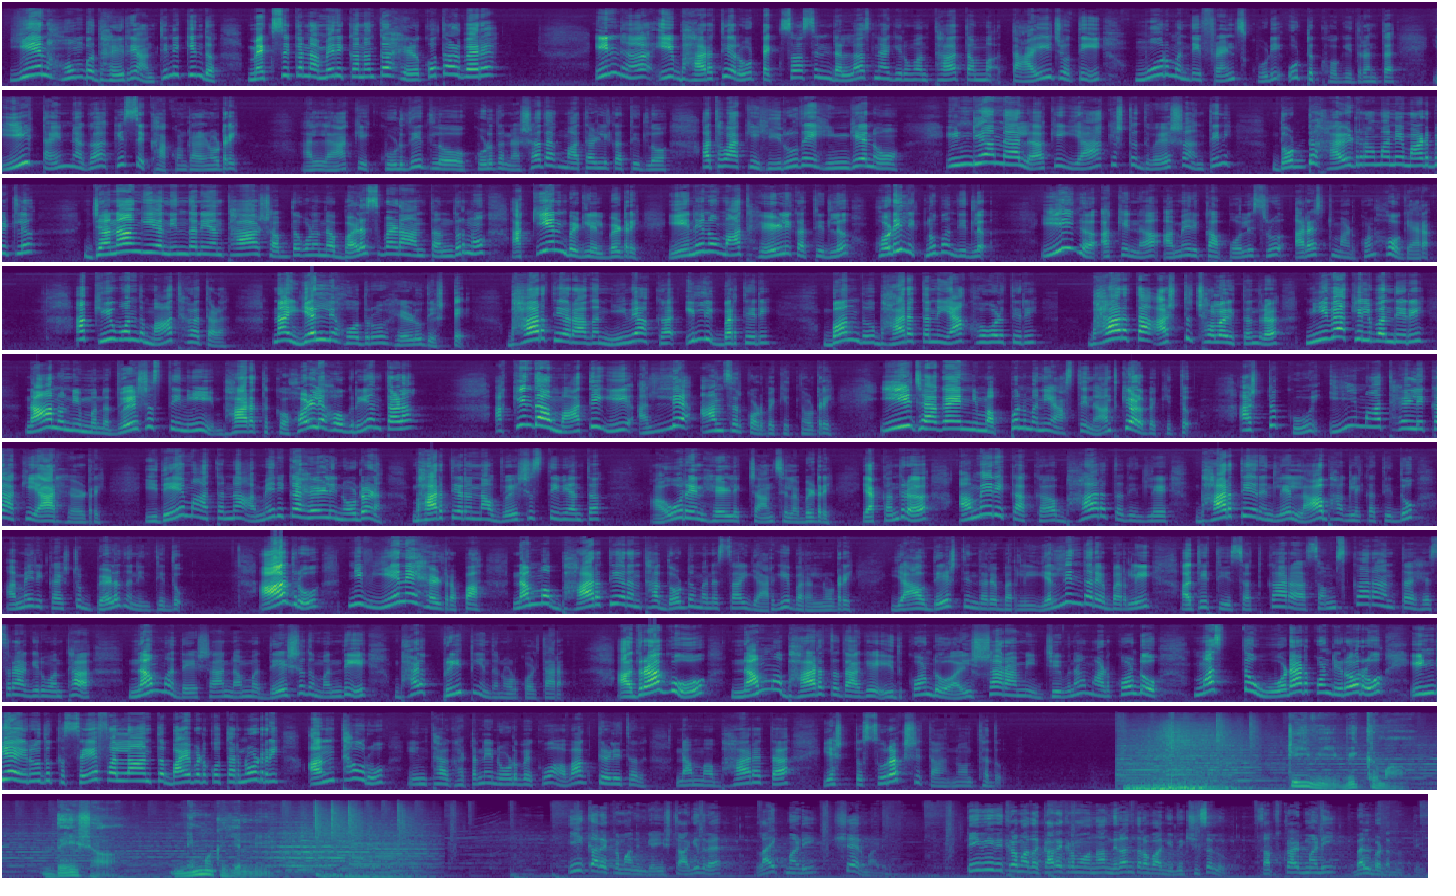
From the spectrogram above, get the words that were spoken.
ಏನು ಹೊಂಬ ಧೈರ್ಯ ಅಂತಿನಿಕ್ಕಿಂದ ಮೆಕ್ಸಿಕನ್ ಅಮೇರಿಕನ್ ಅಂತ ಹೇಳ್ಕೊತಾಳ ಬೇರೆ ಇನ್ನು ಈ ಭಾರತೀಯರು ಟೆಕ್ಸಾಸಿನ ಡಲ್ಲಾಸ್ನಾಗಿರುವಂಥ ತಮ್ಮ ತಾಯಿ ಜೊತೆ ಮೂರು ಮಂದಿ ಫ್ರೆಂಡ್ಸ್ ಕೂಡಿ ಊಟಕ್ಕೆ ಹೋಗಿದ್ರಂತ. ಈ ಟೈಮ್ನಾಗ ಆಕಿ ಸಿಕ್ಕಾಕೊಂಡಾಳ ನೋಡ್ರಿ. ಅಲ್ಲ, ಆಕಿ ಕುಡ್ದಿದ್ಲೋ, ಕುಡ್ದ ನಶಾದಾಗ ಮಾತಾಡ್ಲಿಕ್ಕತ್ತಿದ್ಲೋ ಅಥವಾ ಆಕಿ ಹಿರುದೇ ಹಿಂಗೇನೋ? ಇಂಡಿಯಾ ಮ್ಯಾಲ ಆಕಿ ಯಾಕಿಷ್ಟು ದ್ವೇಷ ಅಂತೀನಿ? ದೊಡ್ಡ ಹೈ ಡ್ರಾಮಾನೇ ಮಾಡಿಬಿಟ್ಲು? ಜನಾಂಗೀಯ ನಿಂದನೆ ನಿಂದನೆಯಂತಹ ಶಬ್ದಗಳನ್ನು ಬಳಸಬೇಡ ಅಂತಂದ್ರೂ ಆಕಿ ಏನು ಬಿಡ್ಲಿಲ್ಲ ಬಿಡ್ರಿ? ಏನೇನೋ ಮಾತು ಹೇಳಲಿಕ್ಕತ್ತಿದ್ಲು ಹೊಡಿಲಿಕ್ಕೂ ಬಂದಿದ್ಲು. ಈಗ ಆಕಿನ ಅಮೆರಿಕಾ ಪೊಲೀಸರು ಅರೆಸ್ಟ್ ಮಾಡ್ಕೊಂಡು ಹೋಗ್ಯಾರ. ಆಕಿ ಒಂದು ಮಾತು ಹೇಳ್ತಾಳೆ, ನಾ ಎಲ್ಲಿ ಹೋದರೂ ಹೇಳೋದಿಷ್ಟೇ. ಭಾರತೀಯರಾದ ನೀವ್ಯಾಕ ಇಲ್ಲಿಗೆ ಬರ್ತೀರಿ? ಬಂದು ಭಾರತನ ಯಾಕೆ ಹೊಗಳ್ತೀರಿ? ಭಾರತ ಅಷ್ಟು ಚಲೋ ಇತ್ತಂದ್ರೆ ನೀವ್ಯಾಕೆ ಇಲ್ಲಿ ಬಂದಿರಿ? ನಾನು ನಿಮ್ಮನ್ನು ದ್ವೇಷಿಸ್ತೀನಿ, ಭಾರತಕ್ಕೆ ಹೊಳ್ಳೆ ಹೋಗ್ರಿ ಅಂತಾಳ. ಅಕ್ಕಿಂದ ಮಾತಿಗೆ ಅಲ್ಲೇ ಆನ್ಸರ್ ಕೊಡಬೇಕಿತ್ತು ನೋಡ್ರಿ. ಈ ಜಾಗ ಏನು ನಿಮ್ಮ ಅಪ್ಪನ ಮನೆ ಆಸ್ತಿನ ಅಂತ ಕೇಳಬೇಕಿತ್ತು. ಅಷ್ಟಕ್ಕೂ ಈ ಮಾತು ಹೇಳಲಿಕ್ಕೆ ಆಕಿ ಯಾರು ಹೇಳ್ರಿ? ಇದೇ ಮಾತನ್ನು ಅಮೇರಿಕಾ ಹೇಳಿ ನೋಡೋಣ, ಭಾರತೀಯರನ್ನು ನಾವು ದ್ವೇಷಿಸ್ತೀವಿ ಅಂತ. ಅವ್ರೇನು ಹೇಳಲಿಕ್ಕೆ ಚಾನ್ಸ್ ಇಲ್ಲ ಬಿಡ್ರಿ. ಯಾಕಂದ್ರೆ ಅಮೇರಿಕಾಕ್ಕೆ ಭಾರತದಿಂದಲೇ, ಭಾರತೀಯರಿಂದಲೇ ಲಾಭ ಆಗ್ಲಿಕ್ಕತ್ತಿದ್ದು ಅಮೇರಿಕಾ ಇಷ್ಟು ಬೆಳೆದು ನಿಂತಿದ್ದು. ಆದರೂ ನೀವು ಏನೇ ಹೇಳ್ರಪ್ಪ, ನಮ್ಮ ಭಾರತೀಯರಂಥ ದೊಡ್ಡ ಮನಸ್ಸ ಯಾರಿಗೇ ಬರಲ್ಲ ನೋಡ್ರಿ. ಯಾವ ದೇಶದಿಂದರೇ ಬರಲಿ, ಎಲ್ಲಿಂದರೇ ಬರಲಿ, ಅತಿಥಿ ಸತ್ಕಾರ, ಸಂಸ್ಕಾರ ಅಂತ ಹೆಸರಾಗಿರುವಂಥ ನಮ್ಮ ದೇಶ, ನಮ್ಮ ದೇಶದ ಮಂದಿ ಬಹಳ ಪ್ರೀತಿಯಿಂದ ನೋಡ್ಕೊಳ್ತಾರೆ. ಅದ್ರಾಗೂ ನಮ್ಮ ಭಾರತದಾಗೆ ಇದ್ಕೊಂಡು ಐಷಾರಾಮಿ ಜೀವನ ಮಾಡಿಕೊಂಡು ಮಸ್ತ್ ಓಡಾಡ್ಕೊಂಡಿರೋರು ಇಂಡಿಯಾ ಇರೋದಕ್ಕೆ ಸೇಫ್ ಅಲ್ಲ ಅಂತ ಬಾಯ್ ಬಡ್ಕೋತಾರೆ ನೋಡ್ರಿ, ಅಂಥವ್ರು ಇಂಥ ಘಟನೆ ನೋಡಬೇಕು, ಅವಾಗ ತಿಳಿತದೆ ನಮ್ಮ ಭಾರತ ಎಷ್ಟು ಸುರಕ್ಷಿತ ಅನ್ನೋಂಥದ್ದು. ಟಿವಿ ವಿಕ್ರಮ, ದೇಶ ನಿಮ್ಮ ಕೈಯಲ್ಲಿ. ಈ ಕಾರ್ಯಕ್ರಮ ನಿಮಗೆ ಇಷ್ಟ ಆಗಿದ್ರೆ ಲೈಕ್ ಮಾಡಿ, ಶೇರ್ ಮಾಡಿ. ಟಿವಿ ವಿಕ್ರಮದ ಕಾರ್ಯಕ್ರಮವನ್ನು ನಿರಂತರವಾಗಿ ವೀಕ್ಷಿಸಲು ಸಬ್ಸ್ಕ್ರೈಬ್ ಮಾಡಿ ಬೆಲ್ ಬಟನ್ ಒತ್ತಿ.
